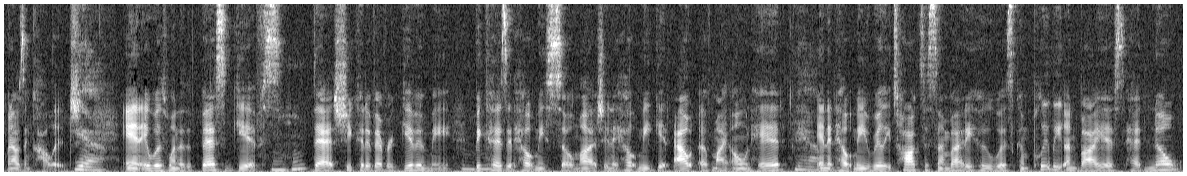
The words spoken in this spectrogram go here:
when I was in college. Yeah. And it was one of the best gifts mm-hmm. that she could have ever given me mm-hmm. because it helped me so much and it helped me get out of my own head. Yeah. And it helped me really talk to somebody who was completely unbiased, had no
